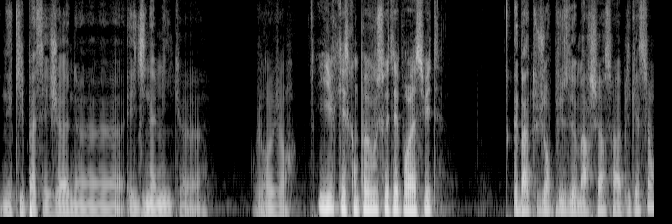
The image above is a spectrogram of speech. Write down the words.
une équipe assez jeune et dynamique au jour le jour. Yves, qu'est-ce qu'on peut vous souhaiter pour la suite? Eh ben, toujours plus de marcheurs sur l'application.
